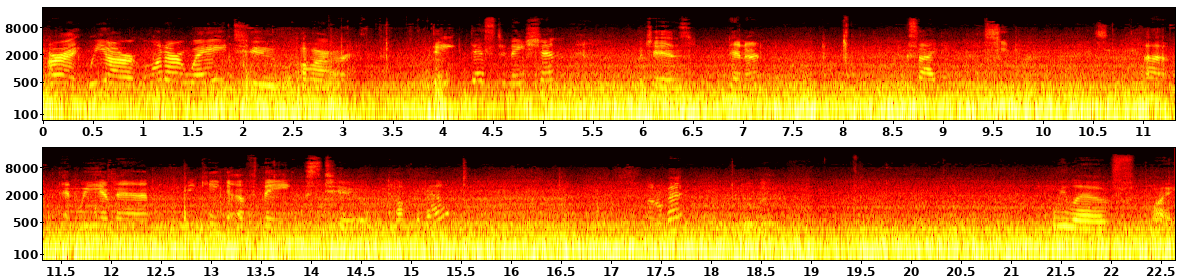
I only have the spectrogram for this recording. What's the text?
All right, we are on our way to our date destination, which is dinner. Exciting. Super. Uh, and we have been thinking of things to talk about a little bit. A little bit. We live like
